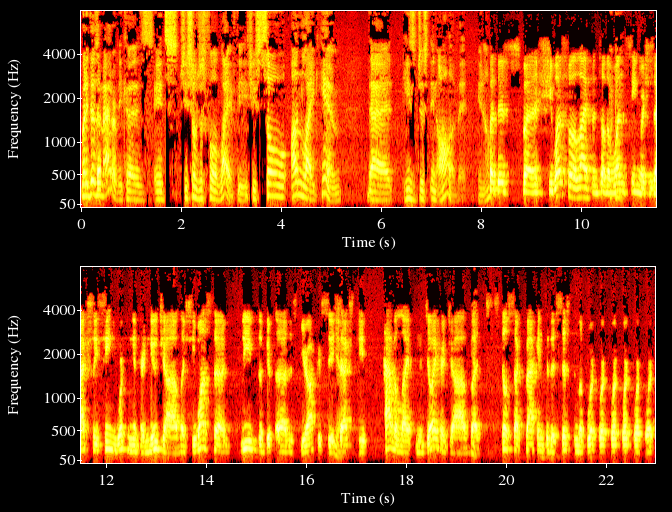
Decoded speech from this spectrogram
But it doesn't matter because it's she's so just full of life. The, she's so unlike him that he's just in awe of it. You know. But there's, but she was full of life until the one scene where she's actually seen working in her new job. Like she wants to leave the bu- uh, this bureaucracy to actually have a life and enjoy her job, but still sucked back into the system of work, work, work, work, work, work.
